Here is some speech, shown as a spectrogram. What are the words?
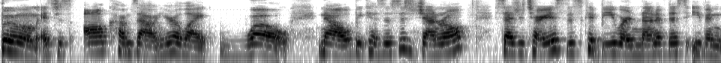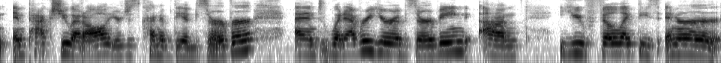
boom it just all comes out and you're like whoa. Now because this is general sagittarius this could be where none of this even impacts you at all. You're just kind of the observer and whatever you're observing um, you feel like these inner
